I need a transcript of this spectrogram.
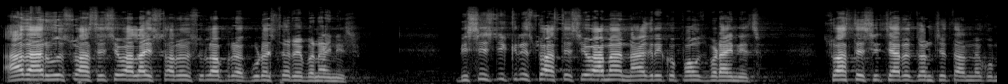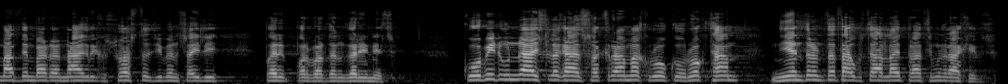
आधारभूत स्वास्थ्य सेवालाई सर्वसुलभ र गुणस्तरीय बनाइनेछ। विशिष्टीकृत स्वास्थ्य सेवामा नागरिकको पहुँच बढाइनेछ। स्वास्थ्य शिक्षा र जनचेतनाको माध्यमबाट नागरिकको स्वस्थ जीवनशैली परिवर्तन गरिनेछ। कोभिड उन्नाइस लगायत सङ्क्रामक रोगको रोकथाम नियन्त्रण तथा उपचारलाई प्राथमिकता राखेको छु।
